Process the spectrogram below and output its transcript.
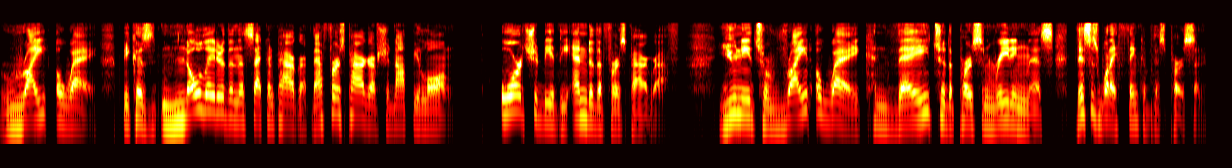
right away because no later than the second paragraph, that first paragraph should not be long or it should be at the end of the first paragraph. You need to right away convey to the person reading this this is what I think of this person.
